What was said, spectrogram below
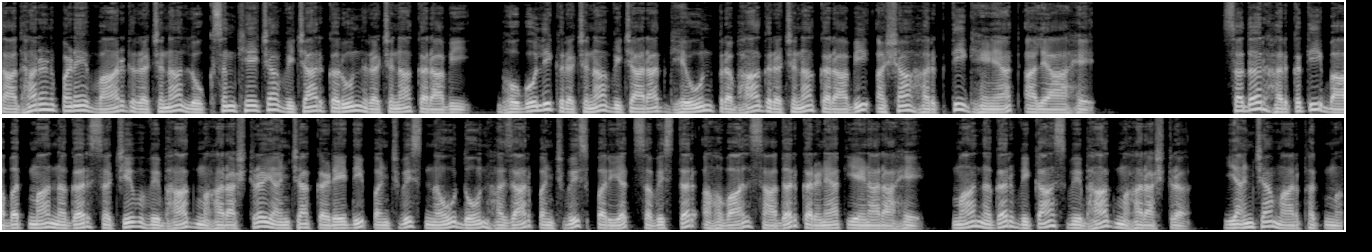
साधारणपणे वार्ड रचना लोकसंख्येचा विचार करून रचना करावी भौगोलिक रचना विचारात घेऊन प्रभाग रचना करावी अशा हरकती घेण्यात आल्या आहे. सदर हरकती बाबतमा नगर सचिव विभाग महाराष्ट्र यांच्याकडे दि पंचवीस नऊ दोन हजार पंचवीसपर्यंत सविस्तर अहवाल सादर करण्यात येणार आहे. नगर विकास विभाग महाराष्ट्र यांच्या मार्फत म.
